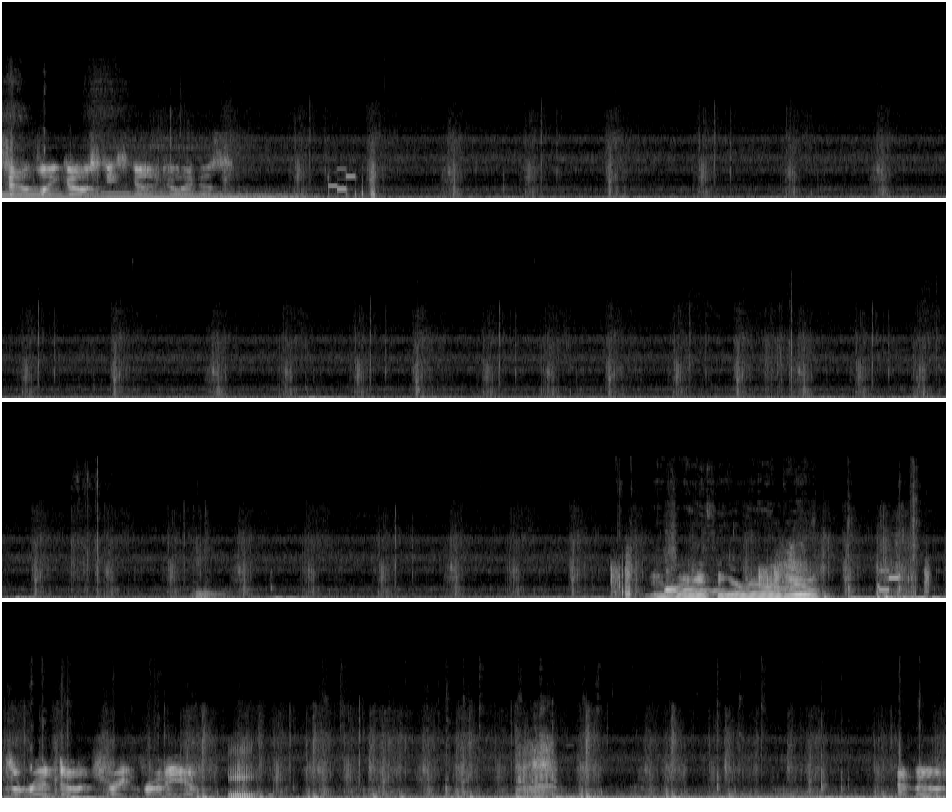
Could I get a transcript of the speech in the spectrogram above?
Sounds like Ghosty's gonna join us. Is there anything around you? There's a red dot straight in front of you. That bone.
